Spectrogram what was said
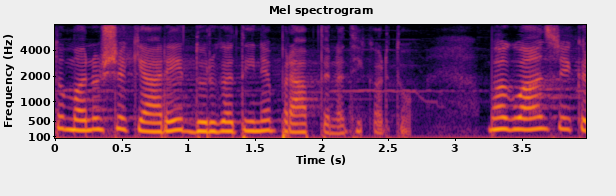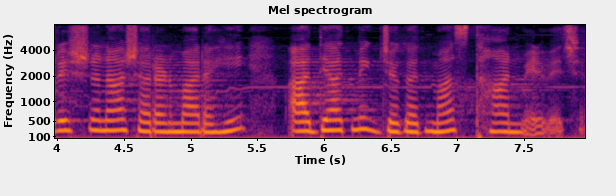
તો મનુષ્ય ક્યારેય દુર્ગતિને પ્રાપ્ત નથી કરતો. ભગવાન શ્રી કૃષ્ણના શરણમાં રહી આધ્યાત્મિક જગતમાં સ્થાન મેળવે છે.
